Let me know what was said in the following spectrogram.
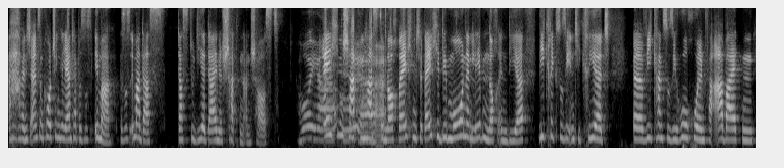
ach, wenn ich eins im Coaching gelernt habe, ist es immer, es ist immer das, dass du dir deine Schatten anschaust. Oh ja, Welchen oh Schatten ja. hast du noch? Welchen, welche Dämonen leben noch in dir? Wie kriegst du sie integriert? Äh, wie kannst du sie hochholen, verarbeiten?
